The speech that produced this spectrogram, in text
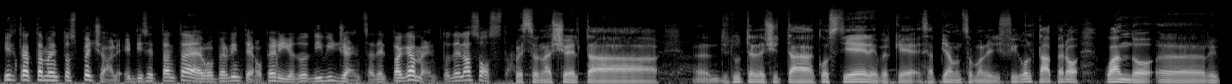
il trattamento speciale è di 70 euro per l'intero periodo di vigenza del pagamento della sosta. Questa è una scelta eh, di tutte le città costiere perché sappiamo insomma, le difficoltà, però quando eh,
